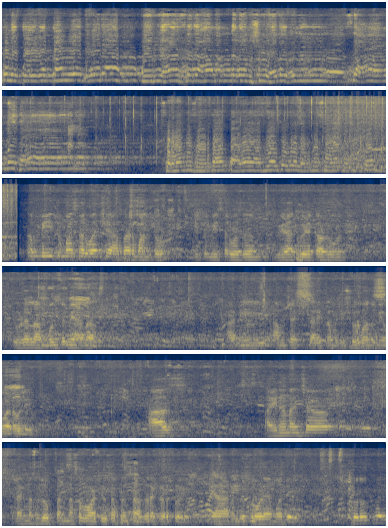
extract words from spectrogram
कुलदेव सर्वांनी जोरदार वाजवायच्या त्या मी तुम्हा सर्वांचे आभार मानतो की तुम्ही सर्वजण वेळात वेळ काढून एवढ्या लांबून तुम्ही आलात. आणि आमच्या कार्यक्रमाची शोभा तुम्ही वाढवली. आज आईनानांच्या लग्नाचा जो पन्नासा वाढदिवस आपण साजरा करतोय या आनंद सोहळ्यामध्ये खरोखर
